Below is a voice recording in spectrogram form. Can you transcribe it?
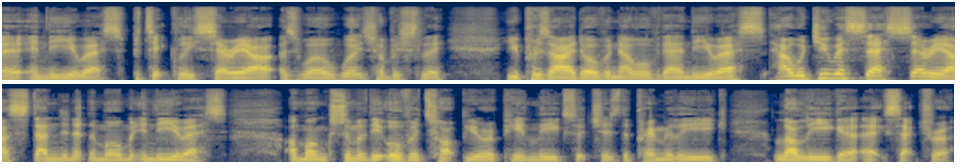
uh, in the US, particularly Serie A as well, which obviously you preside over now over there in the US. How would you assess Serie A standing at the moment in the US among some of the other top European leagues such as the Premier League, La Liga, etc.?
